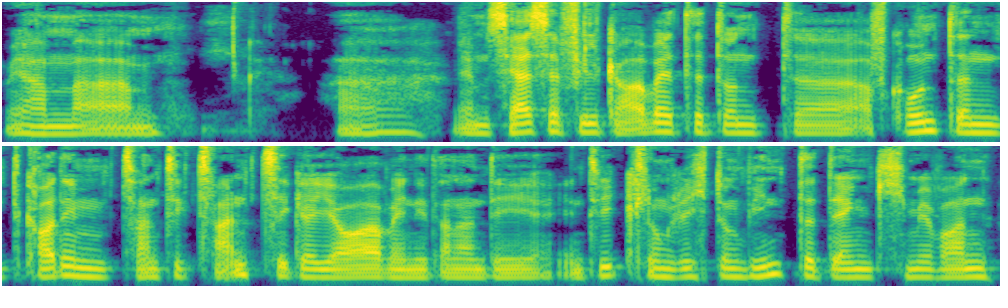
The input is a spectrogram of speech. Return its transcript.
wir haben ähm, äh, wir haben sehr, sehr viel gearbeitet und äh, aufgrund dann gerade im 2020er Jahr, wenn ich dann an die Entwicklung Richtung Winter denke, wir waren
